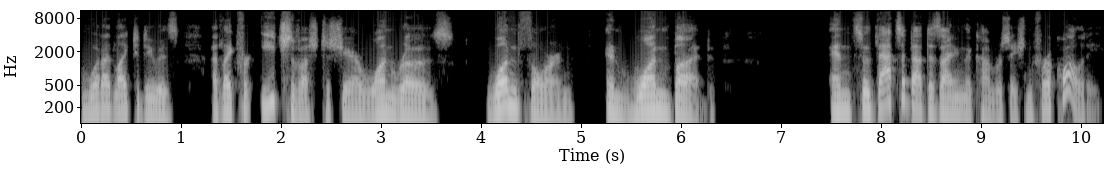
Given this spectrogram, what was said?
what i'd like to do is i'd like for each of us to share one rose one thorn and one bud. And so that's about designing the conversation for equality.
